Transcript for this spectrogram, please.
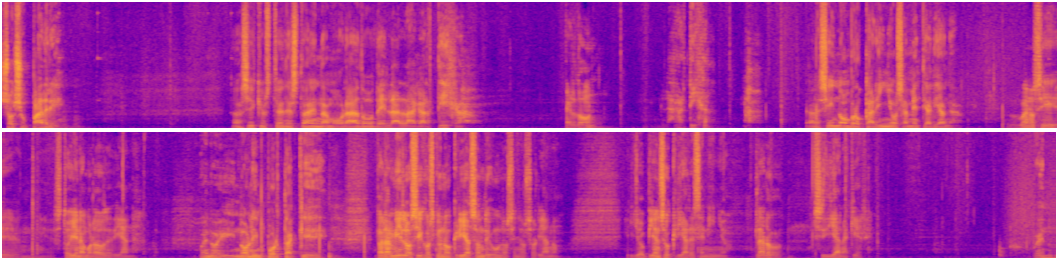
Soy su padre. Así que usted está enamorado de la lagartija. ¿Perdón? ¿Lagartija? Así nombro cariñosamente a Diana. Bueno, sí, eh, estoy enamorado de Diana. Bueno, y no le importa que... Para mí los hijos que uno cría son de uno, señor Soriano. Y yo pienso criar ese niño. Claro, si Diana quiere. Bueno,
